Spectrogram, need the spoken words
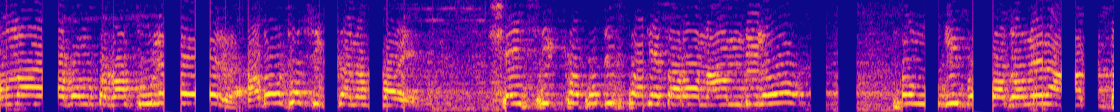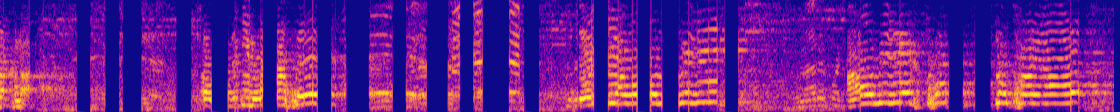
আল্লাহ এবং রাসুলের আদর্শ শিক্ষানো হয়। সেই শিক্ষা প্রতিষ্ঠানকে তারা নাম দিল জঙ্গি প্রজনের আড্ডাখানা। আওয়ামী লীগ আওয়ামী লীগ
